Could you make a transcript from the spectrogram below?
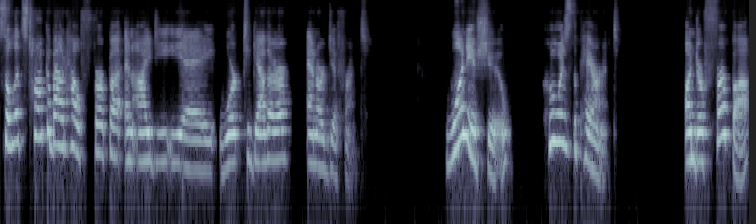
So let's talk about how FERPA and IDEA work together and are different. One issue, who is the parent? Under FERPA,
